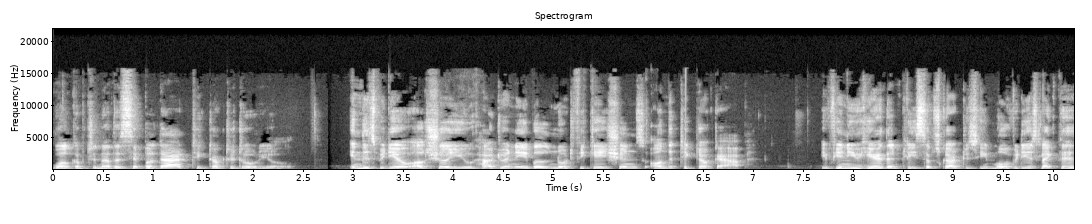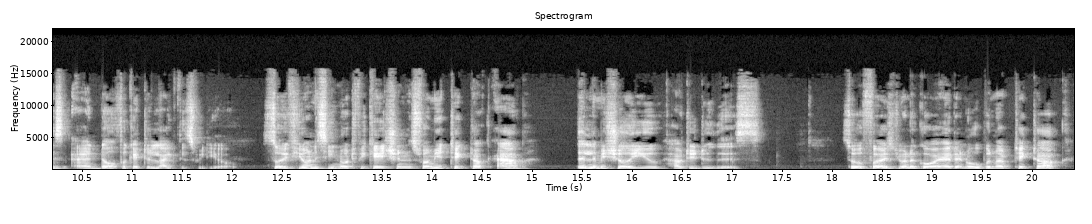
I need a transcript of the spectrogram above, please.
Welcome to another Simple Dad TikTok tutorial. In this video, I'll show you how to enable notifications on the TikTok app. If you're new here, then please subscribe to see more videos like this and don't forget to like this video. So if you want to see notifications from your TikTok app, then let me show you how to do this. So first, you want to go ahead and open up TikTok.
